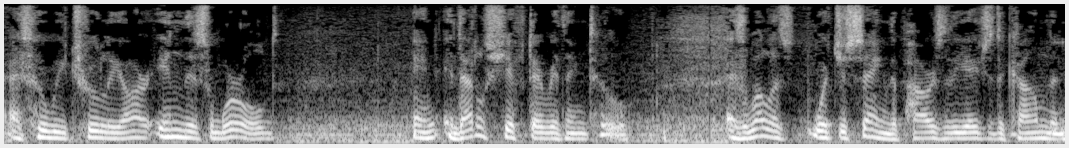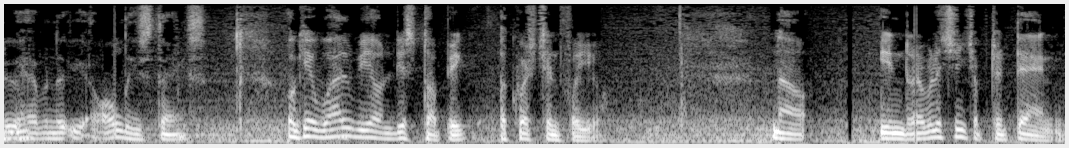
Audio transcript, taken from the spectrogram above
as who we truly are in this world. And, and that'll shift everything too. As well as what you're saying, the powers of the age to come, the new mm-hmm. heaven, the, all these things. Okay, while we are on this topic, a question for you. Now, in Revelation chapter 10,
